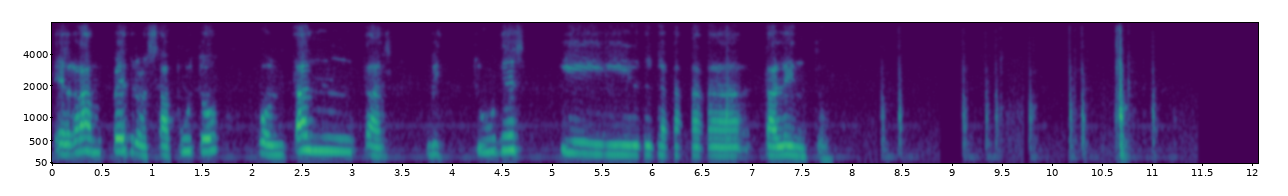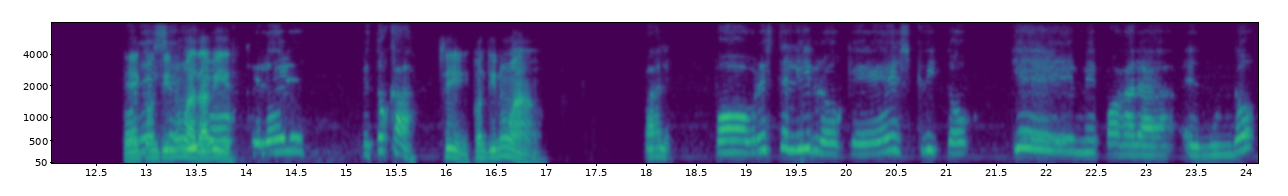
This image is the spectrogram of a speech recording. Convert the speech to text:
el gran Pedro Saputo, con tantas virtudes y la- talento. Eh, continúa, David. que Me toca. Sí, continúa. Vale. Por este libro que he escrito, ¿qué me pagará el mundo?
